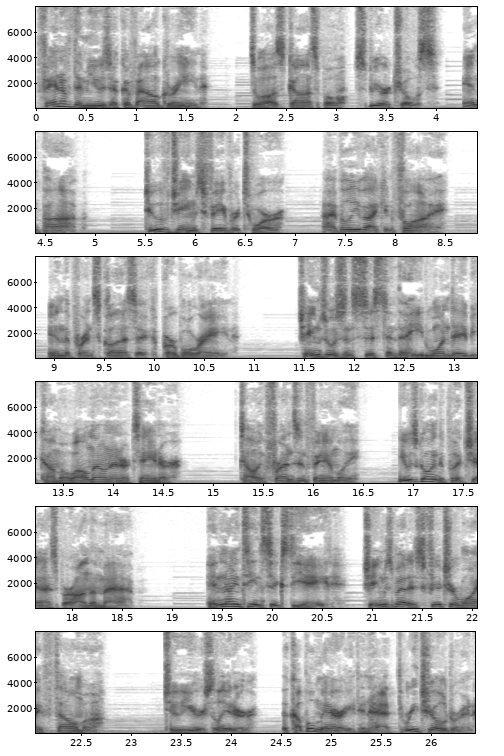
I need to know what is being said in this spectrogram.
Fan of the music of Al Green, as well as gospel, spirituals, and pop, two of James' favorites were I Believe I Can Fly and the Prince classic Purple Rain. James was insistent that he'd one day become a well known entertainer, telling friends and family he was going to put Jasper on the map. In 1968, James met his future wife Thelma. Two years later, the couple married and had three children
